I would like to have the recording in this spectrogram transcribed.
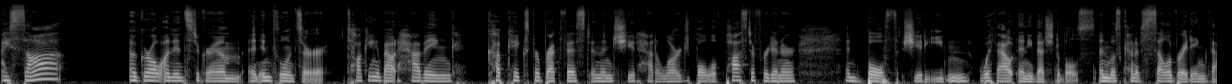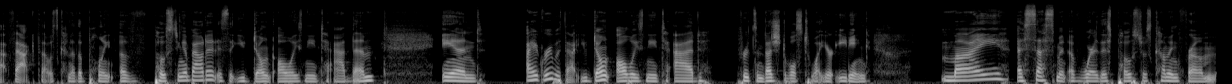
I saw a girl on Instagram, an influencer, talking about having cupcakes for breakfast and then she had had a large bowl of pasta for dinner and both she had eaten without any vegetables and was kind of celebrating that fact that was kind of the point of posting about it is that you don't always need to add them and I agree with that. You don't always need to add fruits and vegetables to what you're eating. My assessment of where this post was coming from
